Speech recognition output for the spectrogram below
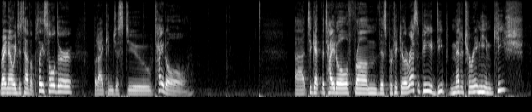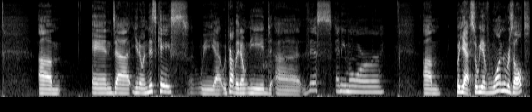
right now we just have a placeholder, but I can just do title uh, to get the title from this particular recipe, Deep Mediterranean Quiche. Um, and uh, you know, in this case, we uh, we probably don't need uh, this anymore. Um, but yeah, so we have one result.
